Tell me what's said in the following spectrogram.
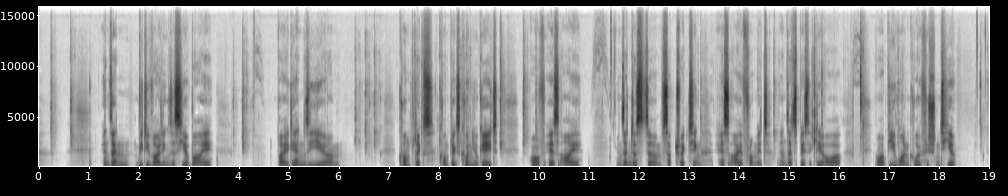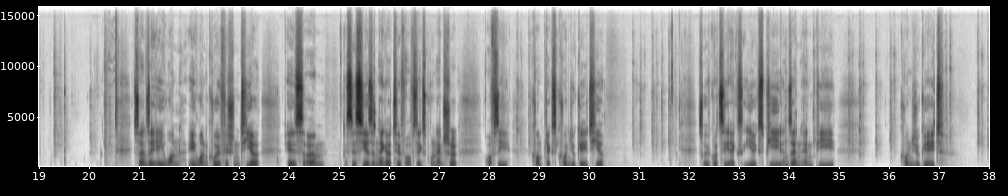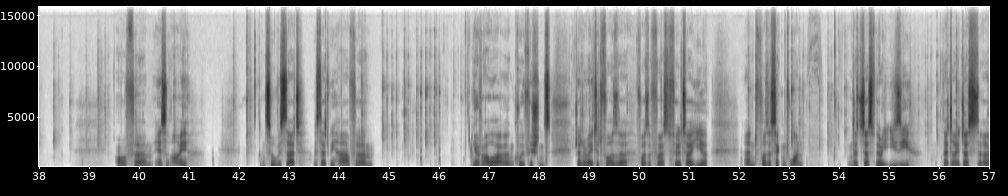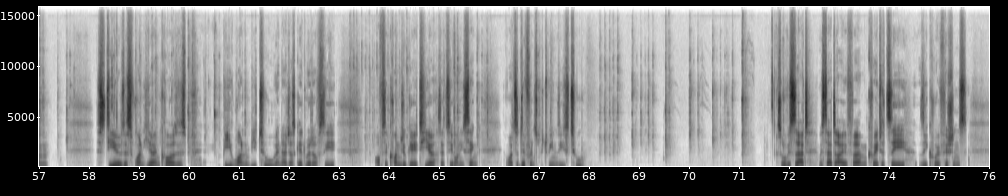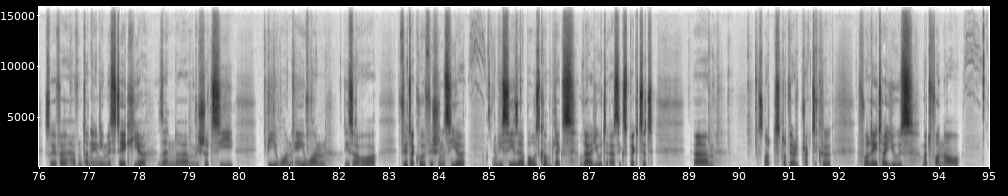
and then we're dividing this here by by again the um, complex complex conjugate of si and then just um, subtracting si from it. And that's basically our our b1 coefficient here. So then the a1 a1 coefficient here is um, is this here the negative of the exponential of the complex conjugate here so we've got the x exp and then np conjugate of um, si. And so with that with that we have um, we have our um, coefficients generated for the for the first filter here. And for the second one that's just very easy that I just um, steal this one here and call this b1 b2 and I just get rid of the of the conjugate here that's the only thing what's the difference between these two So with that, with that I've um, created the, the coefficients. So if I haven't done any mistake here, then um, we should see B1, A1. These are our filter coefficients here. And we see they're both complex valued as expected. Um, it's not, not very practical for later use, but for now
